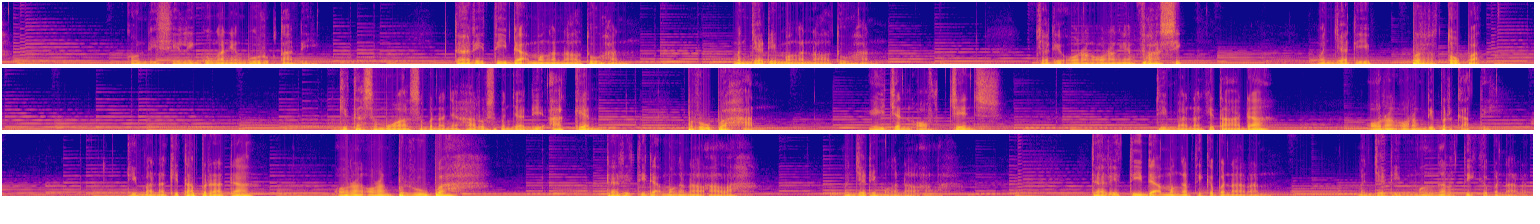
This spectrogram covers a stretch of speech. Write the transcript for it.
kondisi lingkungan yang buruk tadi. Dari tidak mengenal Tuhan menjadi mengenal Tuhan. Jadi orang-orang yang fasik menjadi bertobat. Kita semua sebenarnya harus menjadi agen perubahan, agent of change, di mana kita ada orang-orang diberkati di mana kita berada, orang-orang berubah dari tidak mengenal Allah menjadi mengenal Allah. Dari tidak mengerti kebenaran menjadi mengerti kebenaran.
